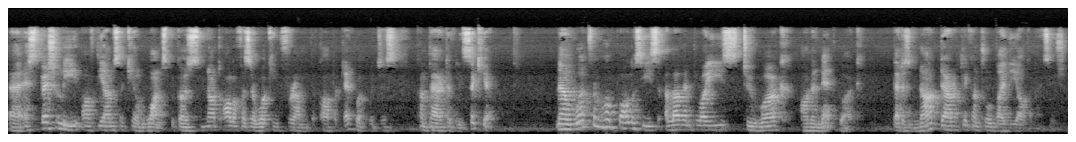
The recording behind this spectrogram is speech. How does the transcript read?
uh, especially of the unsecured ones, because not all of us are working from the corporate network, which is comparatively secure. Now, work from home policies allow employees to work on a network that is not directly controlled by the organization.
